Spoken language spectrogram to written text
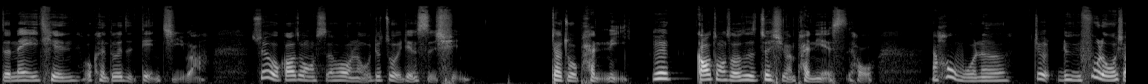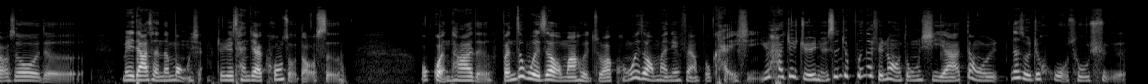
的那一天，我可能都一直惦记吧。所以我高中的时候呢，我就做一件事情，叫做叛逆。因为高中的时候是最喜欢叛逆的时候，然后我呢就履赴了我小时候的没达成的梦想，就去参加空手道社。我管他的，反正我也知道我妈会抓狂，我也知道我妈一定非常不开心，因为她就觉得女生就不应该学那种东西啊。但我那时候就豁出去了，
